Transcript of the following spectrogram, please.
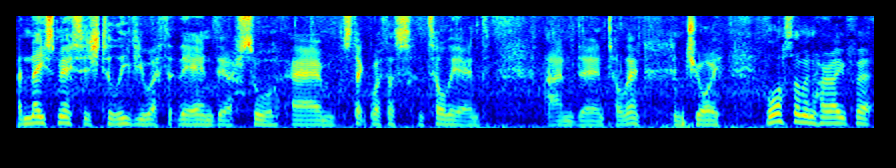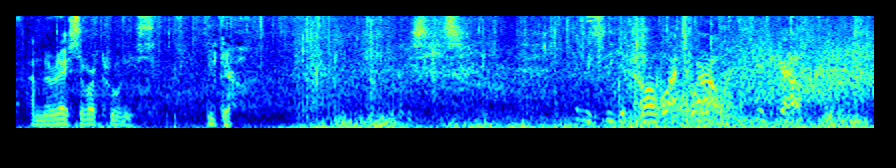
a nice message to leave you with at the end there. So um, stick with us until the end. And uh, until then enjoy Blossom in her outfit and the rest of our cronies. Good girl. Let me see. Oh what a twirl. Good girl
